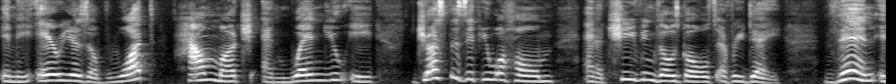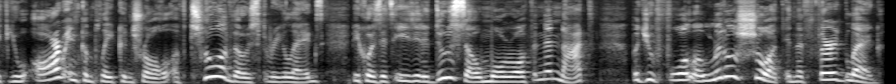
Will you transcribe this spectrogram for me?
in the areas of what, how much, and when you eat, just as if you were home and achieving those goals every day. Then, if you are in complete control of two of those three legs, because it's easy to do so more often than not, but you fall a little short in the third leg,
